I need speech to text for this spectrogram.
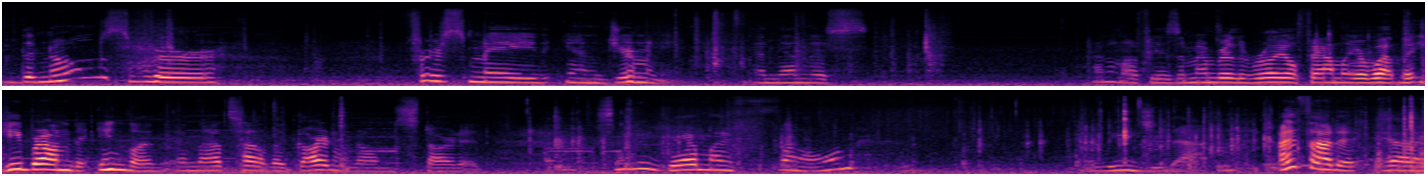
the gnomes were first made in Germany, and then this I don't know if he's a member of the royal family or what, but he brought them to England, and that's how the garden gnomes started. So let me grab my phone and read you that. I thought it had,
